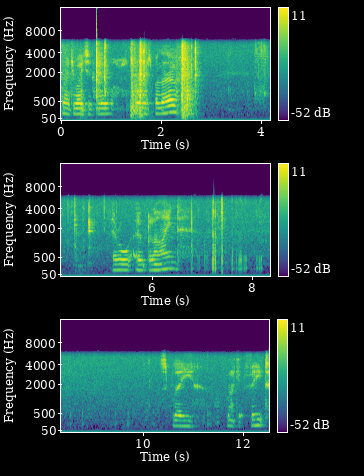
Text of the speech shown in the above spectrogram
graduated blue drawers below. They're all oak lined. Display bracket feet,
